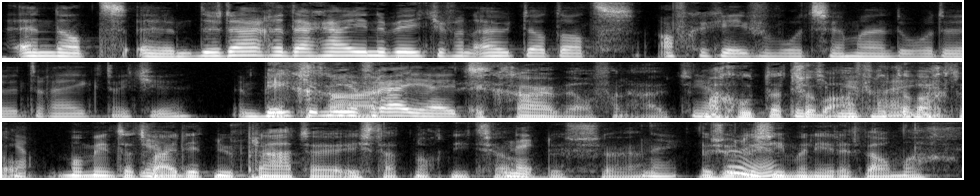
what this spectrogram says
En dat, eh, dus daar, daar ga je een beetje van uit dat dat afgegeven wordt, zeg maar, door de, het Rijk. Dat je een beetje ga meer er- vrijheid. Ik ga er wel van uit. Ja, maar goed, dat zullen we af moeten wachten. Op het moment dat Ja. wij dit nu praten, is dat nog niet zo. Nee. Dus eh, Nee. we zullen Nou zien wanneer het wel mag.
